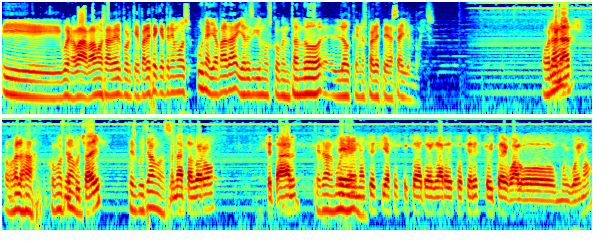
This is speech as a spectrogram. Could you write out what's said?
y bueno, va, vamos a ver porque parece que tenemos una llamada y ahora seguimos comentando lo que nos parece a Silent Voice. Hola. Buenas. Hola, ¿cómo estamos? ¿Me escucháis? Te escuchamos. Buenas, Álvaro. ¿Qué tal? ¿Qué tal? Muy eh, bien. No sé si has escuchado a través de las redes sociales que hoy traigo algo muy bueno.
